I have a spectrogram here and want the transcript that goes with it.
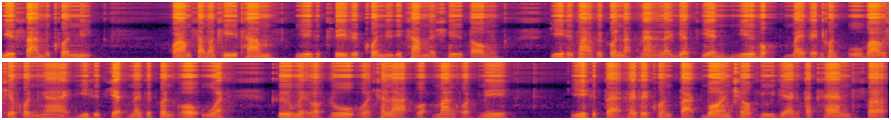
23เป็นคนมี ความสามัคคีธรรม 24 เป็นคนยุติธรรมและชื่อตรง 25 เป็นคนหนักแน่นและเยือกเย็น 26 ไม่เป็นคนหูเบาเชื่อคนง่าย 27 ไม่เป็นคนโอ้อวด คือไม่อดรู้อดฉลาดอดมั่งอดมี 28 ไม่เป็นคนปากบอลชอบยุแยงตะแคงสอด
